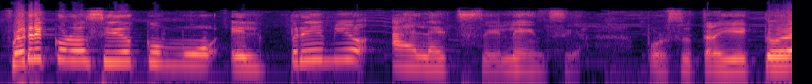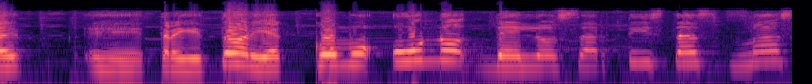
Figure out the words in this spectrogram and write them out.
fue reconocido como el premio a la excelencia por su trayectoria, eh, como uno de los artistas más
